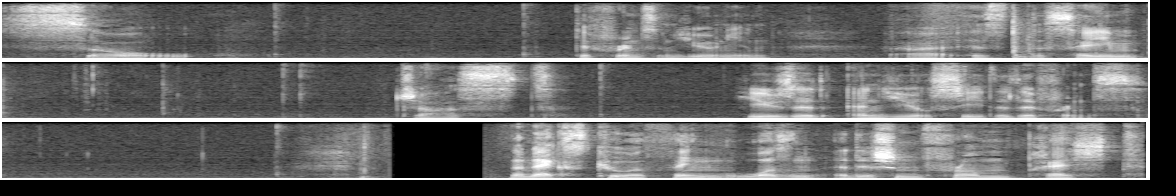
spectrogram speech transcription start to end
So, difference in union uh, is the same, just use it and you'll see the difference. The next cool thing was an addition from Brecht,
